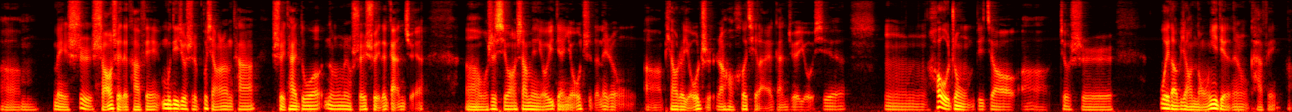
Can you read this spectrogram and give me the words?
嗯，美式少水的咖啡，目的就是不想让它水太多，弄那种水水的感觉。啊，我是希望上面有一点油脂的那种啊，飘着油脂，然后喝起来感觉有些。嗯，厚重比较啊，就是味道比较浓一点的那种咖啡啊。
